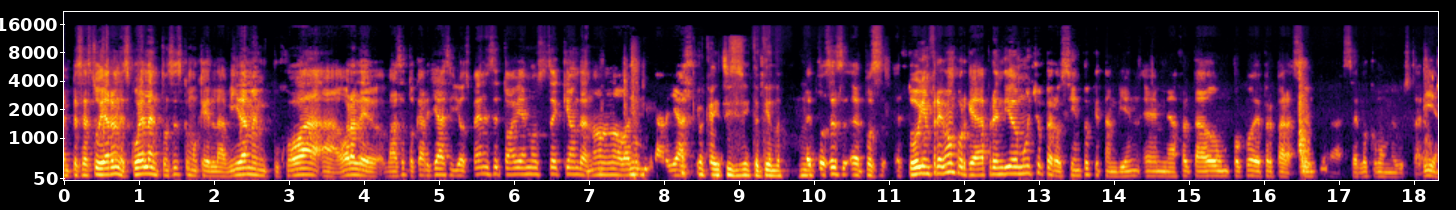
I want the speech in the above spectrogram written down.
empecé a estudiar en la escuela, entonces como que la vida me empujó a, a, órale, vas a tocar jazz, y yo, espérense, todavía no sé qué onda, no, no, no, vas a tocar jazz. Ok, sí, sí, sí, te entiendo. Entonces, eh, pues estuvo bien fregón porque he aprendido mucho, pero siento que también eh, me ha faltado un poco de preparación para hacerlo como me gustaría,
